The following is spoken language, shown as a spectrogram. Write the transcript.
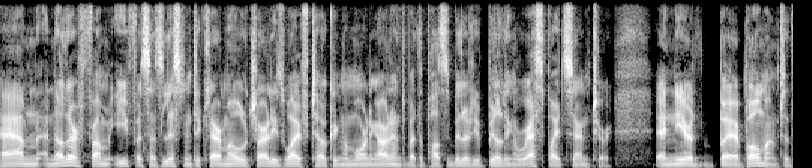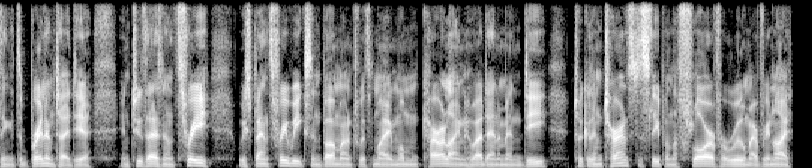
Um, another from Aoife says, listening to Claire Mould, Charlie's wife, talking on Morning Ireland about the possibility of building a respite centre uh, near uh, Beaumont. I think it's a brilliant idea. In 2003, we spent three weeks in Beaumont with my mum Caroline, who had NMND, took it in turns to sleep on the floor of her room every night.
